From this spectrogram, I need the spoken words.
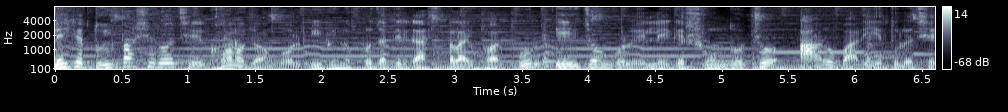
লেকের দুই পাশে রয়েছে ঘন জঙ্গল। বিভিন্ন প্রজাতির গাছপালায় ভরপুর এই জঙ্গলে লেকের সৌন্দর্য আরও বাড়িয়ে তুলেছে।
